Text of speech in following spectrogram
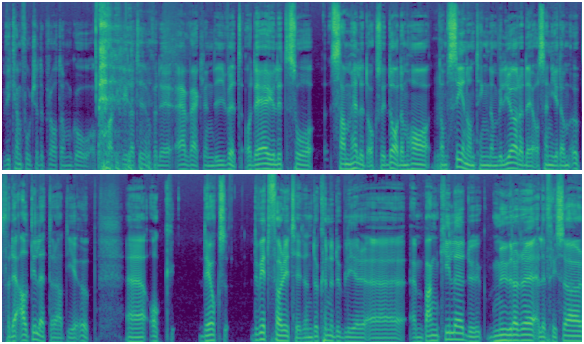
vi kan fortsätta prata om Go och schack hela tiden för det är verkligen livet. Och det är ju lite så samhället också idag, de, har, Mm. de ser någonting, de vill göra det och sen ger de upp, för det är alltid lättare att ge upp. Eh, och det är också, du vet förr i tiden, då kunde du bli eh, en bankkille, du murare eller frisör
